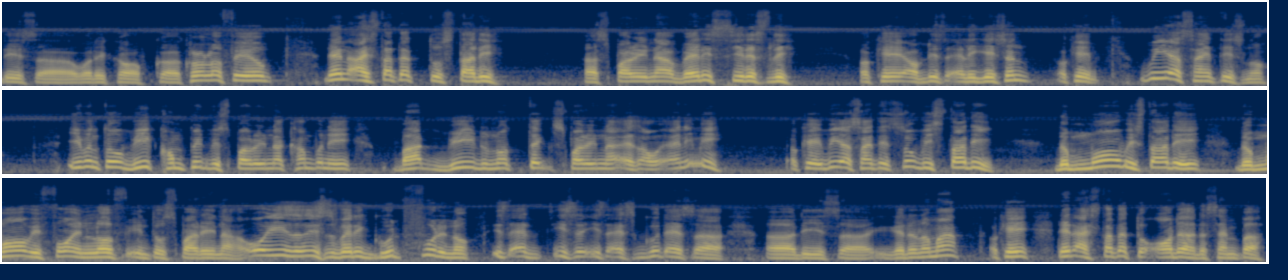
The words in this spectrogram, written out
this uh, what they call uh, chlorophyll. Then I started to study uh, spirulina very seriously. Okay, of this allegation. Okay, we are scientists, no. Even though we compete with spirulina company, but we do not take spirulina as our enemy. Okay, we are scientists, so we study. The more we study, the more we fall in love into spirulina. Oh, it's, it's very good food, you know. It's it's, it's as good as uh, uh, this uh, Ganoderma. Okay, then I started to order the sample.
